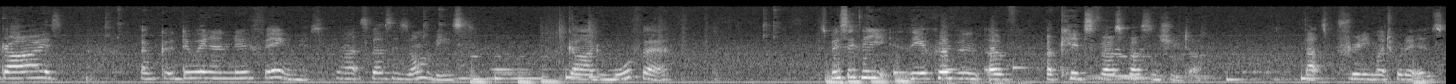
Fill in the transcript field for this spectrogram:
guys! I'm doing a new thing. It's Plants vs Zombies. Garden Warfare. It's basically the equivalent of a kid's first person shooter. That's pretty much what it is.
